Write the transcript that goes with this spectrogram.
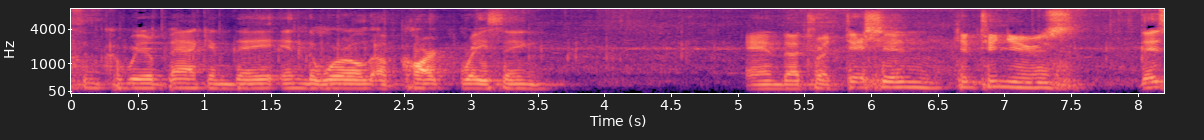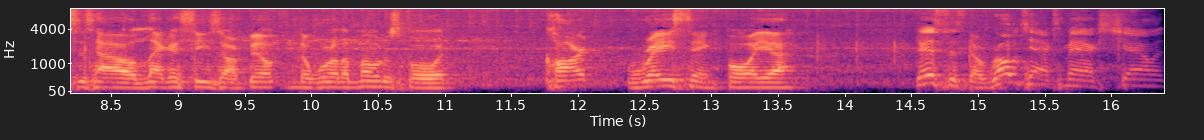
Awesome career back in day in the world of kart racing. And the tradition continues. This is how legacies are built in the world of motorsport. Kart racing for you. This is the Rotax Max Challenge.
